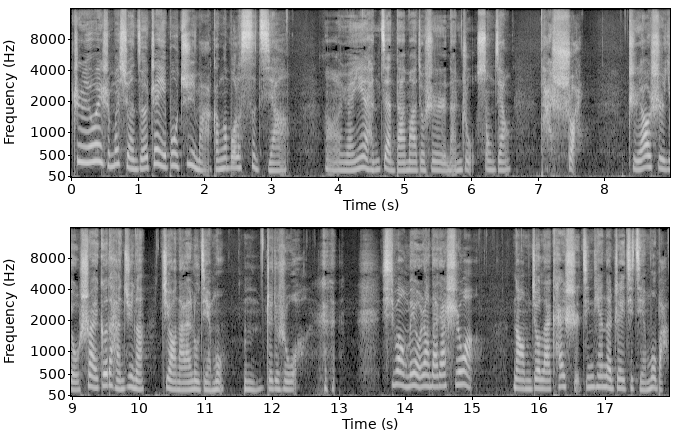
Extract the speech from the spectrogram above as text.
至于为什么选择这一部剧嘛，刚刚播了四集啊，啊，原因也很简单嘛，就是男主宋江他帅。只要是有帅哥的韩剧呢，就要拿来录节目。嗯，这就是我，希望没有让大家失望。那我们就来开始今天的这一期节目吧。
